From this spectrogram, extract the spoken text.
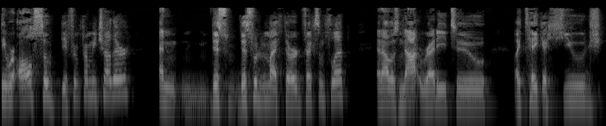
they were all so different from each other. And this this would be my third fix and flip, and I was not ready to like take a huge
